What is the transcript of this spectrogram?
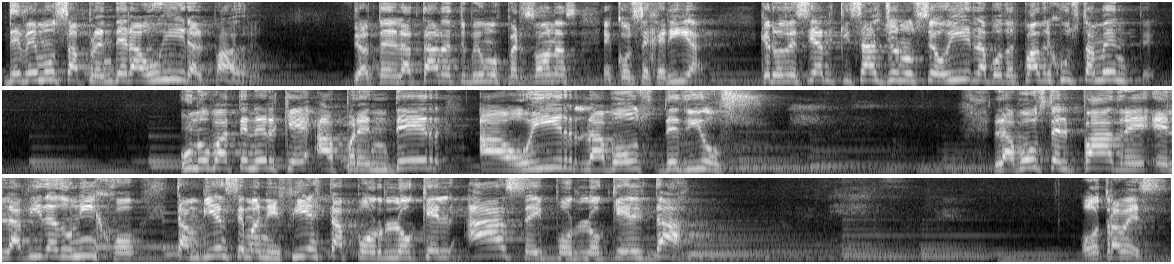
debemos aprender a oír al Padre. Durante la tarde tuvimos personas en consejería que nos decían, quizás yo no sé oír la voz del Padre justamente. Uno va a tener que aprender a oír la voz de Dios. La voz del Padre en la vida de un hijo también se manifiesta por lo que Él hace y por lo que Él da. Otra vez.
